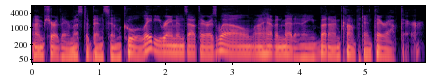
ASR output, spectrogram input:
I'm sure there must have been some cool lady Raymonds out there as well. I haven't met any, but I'm confident they're out there.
